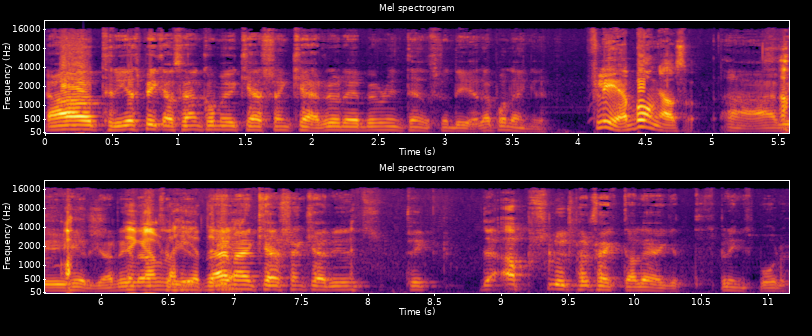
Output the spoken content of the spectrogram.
Ja, tre spikar. Sen kommer ju Cash and Carry och det behöver vi inte ens fundera på längre. Fler bång alltså? Ja, vi är hederliga. Den gamla tre. Nej, men Cash and Carry fick det absolut perfekta läget. Springspår.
